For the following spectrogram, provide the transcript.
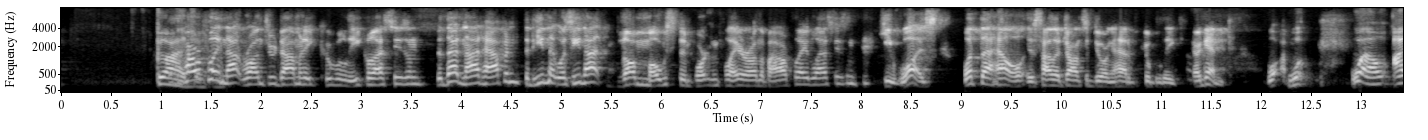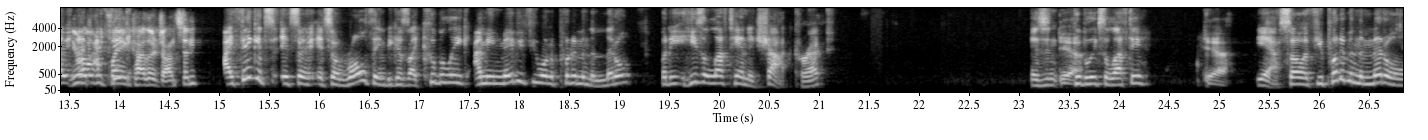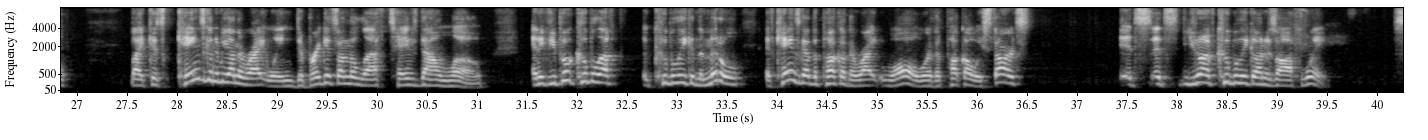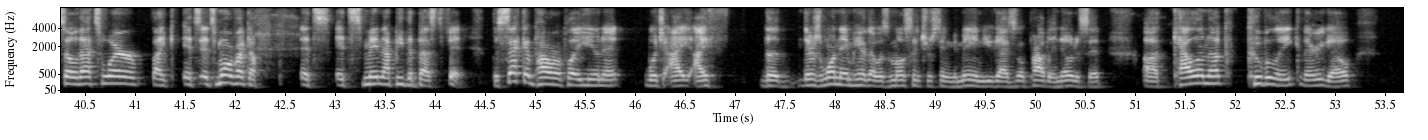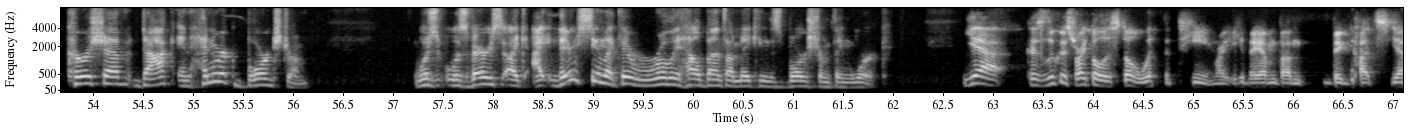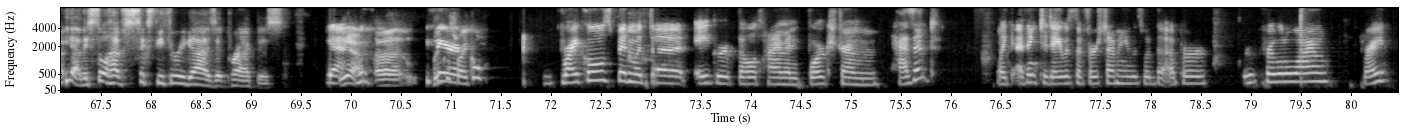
Go ahead. Power play not run through Dominik Kubalik last season? Did that not happen? Did he was he not the most important player on the power play last season? He was. What the hell is Tyler Johnson doing ahead of Kubalik again? Well, well I, you're I, overplaying I think, Tyler Johnson. I think it's it's a it's a role thing because like Kubalik, I mean, maybe if you want to put him in the middle, but he, he's a left-handed shot, correct? Isn't yeah. Kubalik's a lefty? Yeah. Yeah. So if you put him in the middle, like, because Kane's going to be on the right wing, DeBrincat's on the left, Toews down low. And if you put Kubalik, Kubalik in the middle, if Kane's got the puck on the right wall where the puck always starts, it's it's you don't have Kubalik on his off wing. So that's where like it's it's more of like a it's it's may not be the best fit. The second power play unit, which I I the there's one name here that was most interesting to me, and you guys will probably notice it. Uh Kalynuk, Kubalik, there you go. Kurashev, Dach, and Henrik Borgstrom was was very like I they seem like they're really hell bent on making this Borgstrom thing work. Yeah, because Lukas Reichel is still with the team, right? They haven't done big cuts yet. Yeah, they still have sixty three guys at practice. Yeah, yeah. Uh, Lukas Reichel. Reichel's been with the A group the whole time, and Borgstrom hasn't. Like I think today was the first time he was with the upper group for a little while, right?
